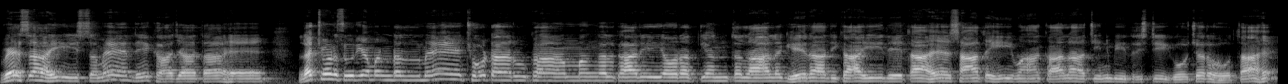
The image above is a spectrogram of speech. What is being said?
वैसा ही इस समय देखा जाता है। लक्ष्मण सूर्यमंडल में छोटा रूखा मंगलकारी और अत्यंत लाल घेरा दिखाई देता है। साथ ही वहाँ काला चिन्ह भी दृष्टि गोचर होता है।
